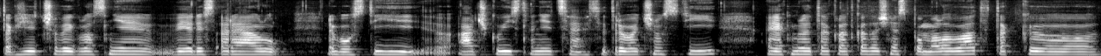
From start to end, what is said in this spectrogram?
takže člověk vlastně vyjede z areálu nebo z té uh, Ačkové stanice se trvačností a jakmile ta kladka začne zpomalovat, tak, uh,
